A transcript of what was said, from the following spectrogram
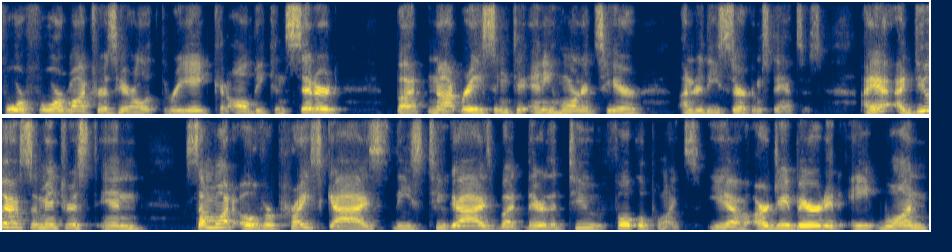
four four, Montrezl Harrell at three eight can all be considered, but not racing to any Hornets here under these circumstances. I, I do have some interest in somewhat overpriced guys, these two guys, but they're the two focal points. You have RJ Barrett at 8 1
